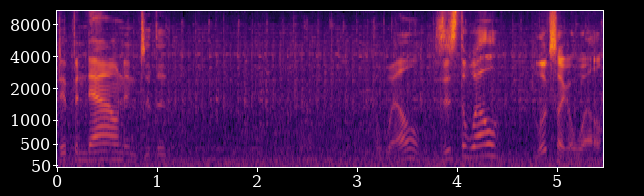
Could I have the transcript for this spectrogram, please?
Dipping down into the the well. Is this the well? It looks like a well.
